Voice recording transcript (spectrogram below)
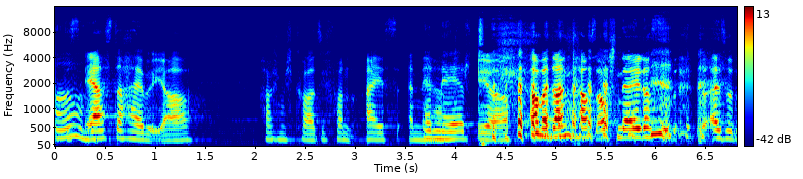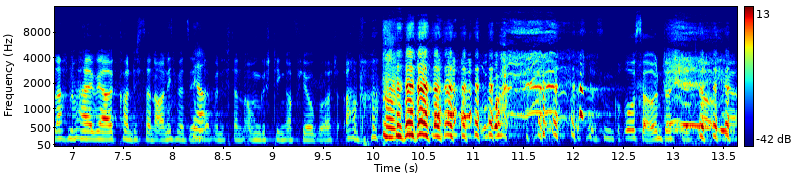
Ah. das erste halbe Jahr habe ich mich quasi von Eis ernährt. Ernährt. Ja, aber dann kam es auch schnell, dass, also nach einem halben Jahr konnte ich es dann auch nicht mehr sehen, Ja. da bin ich dann umgestiegen auf Joghurt. Aber das ist ein großer Unterschied. Auch, ja.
